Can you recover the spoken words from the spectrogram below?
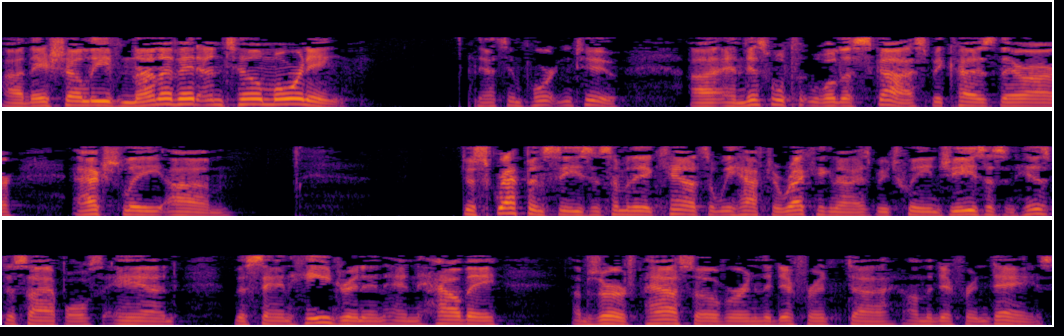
Uh, they shall leave none of it until morning. That's important too. Uh, and this we'll, we'll discuss because there are actually um, discrepancies in some of the accounts that we have to recognize between Jesus and his disciples and the Sanhedrin and, and how they observed Passover in the different, uh, on the different days.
